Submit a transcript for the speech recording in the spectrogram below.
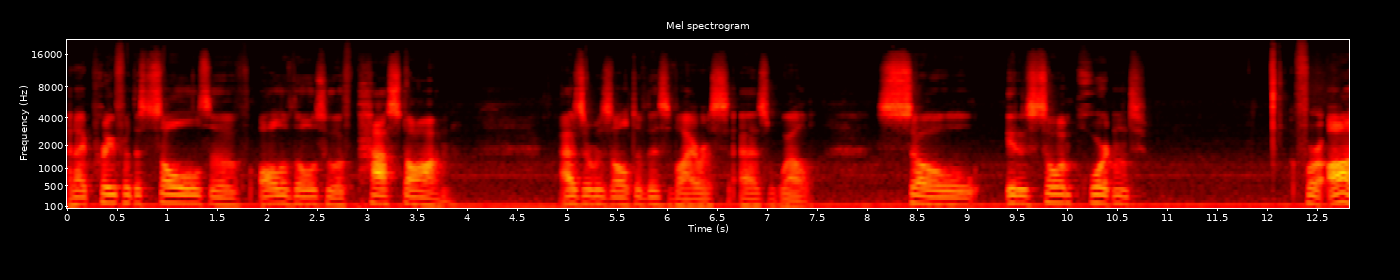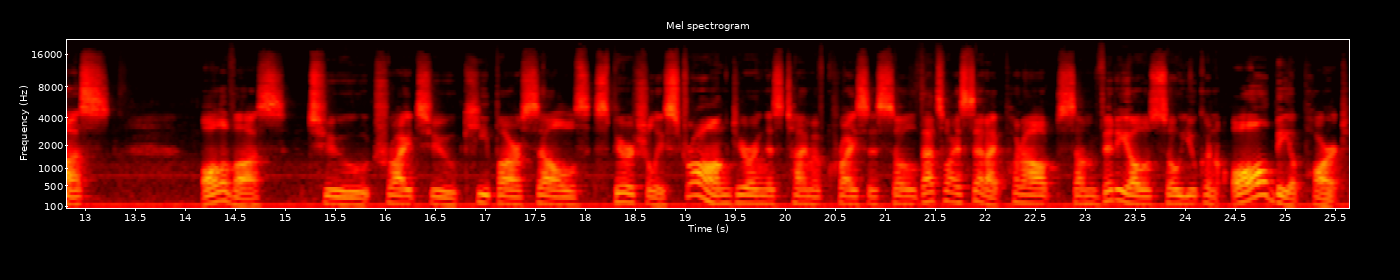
And I pray for the souls of all of those who have passed on as a result of this virus as well. So it is so important for us, all of us, to try to keep ourselves spiritually strong during this time of crisis. So that's why I said I put out some videos so you can all be a part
